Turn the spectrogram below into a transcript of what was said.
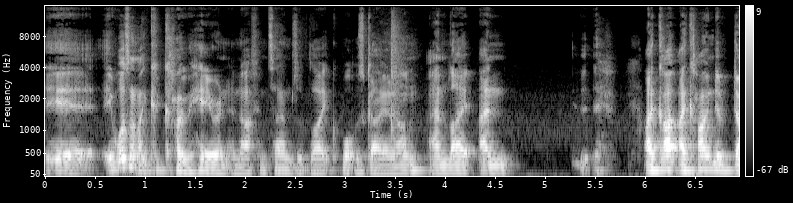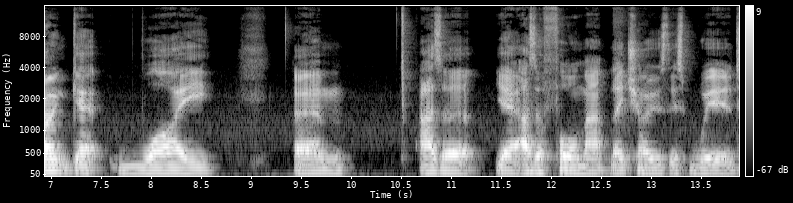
it, it wasn't like coherent enough in terms of like what was going on, and like and I I kind of don't get why, um, as a yeah as a format they chose this weird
